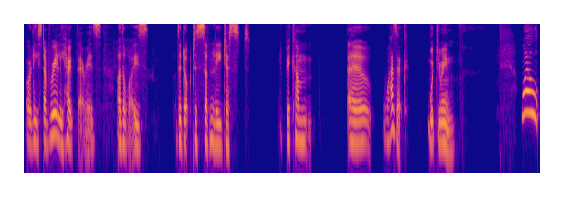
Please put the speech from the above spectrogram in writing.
or at least I really hope there is. Otherwise, the doctor's suddenly just become uh, a Wazak. What do you mean? Well,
